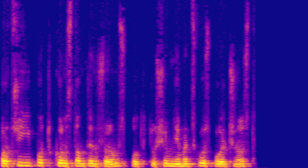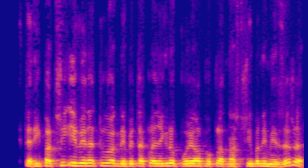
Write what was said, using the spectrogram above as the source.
patří pod Konstantin Films, pod tuším německou společnost, který patří i Vinetu a kdyby takhle někdo pojel poklad na Stříbrném jezeře,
